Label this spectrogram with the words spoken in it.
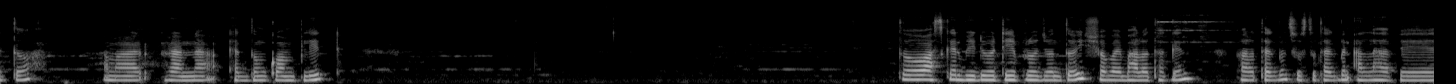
এতো আমার রান্না একদম কমপ্লিট। তো আজকের ভিডিওটি এ পর্যন্তই। সবাই ভালো থাকেন, ভালো থাকবেন, সুস্থ থাকবেন। আল্লাহ হাফেজ।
